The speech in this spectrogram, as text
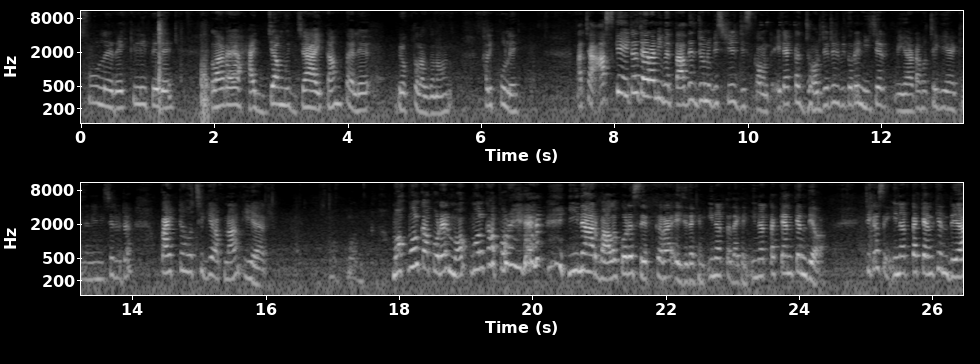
চুলে রে ক্লিপে রে লাগায় হাজ্জা মুজ্জা আইতাম তাহলে বিরক্ত লাগতো না। খালি খুলে আচ্ছা আজকে এটা যারা নিবেন তাদের জন্য বিশেষ ডিসকাউন্ট এটা একটা জর্জেটের ভিতরে নিচের ইয়াটা হচ্ছে গিয়ে কি জানি নিচের এটা পাইপটা হচ্ছে গিয়ে আপনার ইয়ার। মকমল কাপড়ের মকমল কাপড়ের ইনার ভালো করে সেট করা। এই যে দেখেন, ইনারটা দেখেন, ইনারটা ক্যান ক্যান দেওয়া। ঠিক আছে? ইনারটা ক্যান ক্যান দেয়া,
